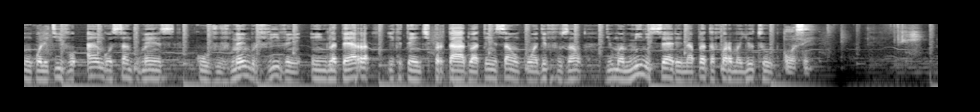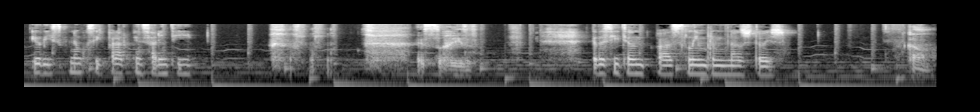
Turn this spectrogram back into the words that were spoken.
um coletivo anglo-santomense cujos membros vivem em Inglaterra e que tem despertado a atenção com a difusão de uma minissérie na plataforma YouTube. Como assim? Eu disse que não consigo parar de pensar em ti. Esse sorriso. Cada sítio onde passo lembro-me de nós dois. Calma.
